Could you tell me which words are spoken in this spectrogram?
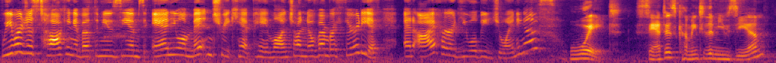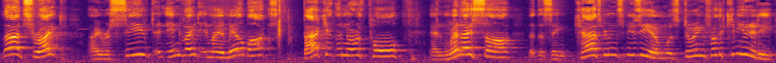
We were just talking about the museum's annual Mitten Tree campaign launch on November 30th, and I heard you will be joining us? Wait, Santa's coming to the museum? That's right. I received an invite in my mailbox back at the North Pole, and when I saw that the St. Catharines Museum was doing for the community,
